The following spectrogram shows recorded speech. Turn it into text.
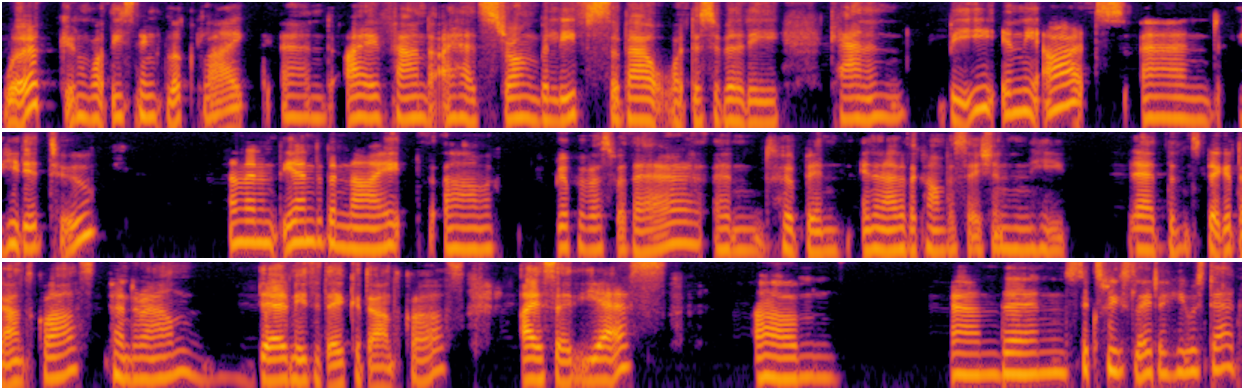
work and what these things looked like. And I found I had strong beliefs about what disability can be in the arts, and he did too. And then at the end of the night, um, a group of us were there and had been in and out of the conversation, and he dared them to take a dance class, turned around, dared me to take a dance class. I said yes. Um, and then six weeks later he was dead.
